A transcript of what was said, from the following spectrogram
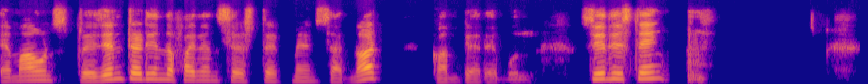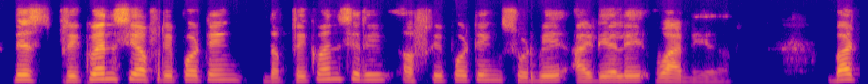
amounts presented in the financial statements are not comparable. See this thing, this frequency of reporting, the frequency re of reporting should be ideally one year. But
